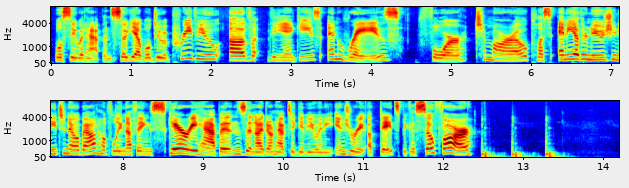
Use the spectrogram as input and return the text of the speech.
we'll see what happens. So, yeah, we'll do a preview of the Yankees and Rays for tomorrow, plus any other news you need to know about. Hopefully, nothing scary happens and I don't have to give you any injury updates because so far,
